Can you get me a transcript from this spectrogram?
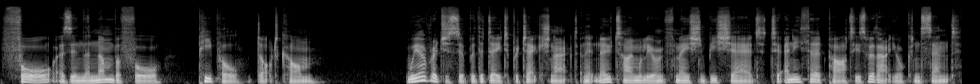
for as in the number 4, people.com. We are registered with the Data Protection Act and at no time will your information be shared to any third parties without your consent.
